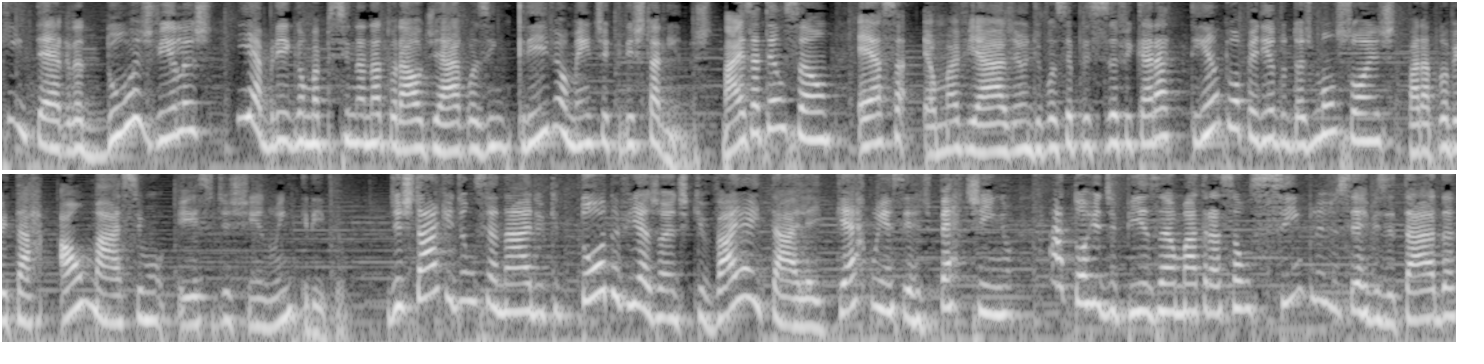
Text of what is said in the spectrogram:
que integra duas vilas e abriga uma piscina natural de águas incrivelmente cristalinas. Mas atenção, essa é uma viagem onde você precisa ficar atento ao período das monções para aproveitar ao máximo esse destino incrível. Destaque de um cenário que todo viajante que vai à Itália e quer conhecer de pertinho a Torre de Pisa é uma atração simples de ser visitada,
